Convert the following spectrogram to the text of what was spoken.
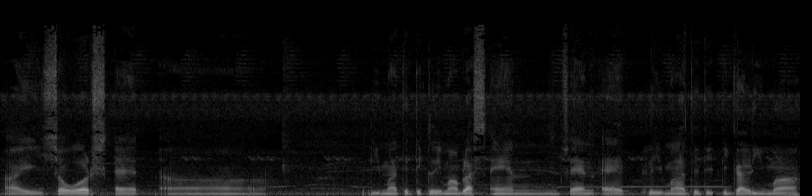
I showers at uh, 5.15 and then at 5.35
